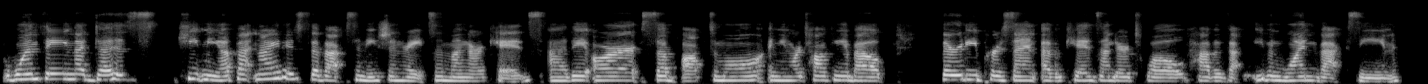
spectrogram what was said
One thing that does keep me up at night is the vaccination rates among our kids. Uh, they are suboptimal. I mean, we're talking about 30% of kids under 12 have a va- even one vaccine.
